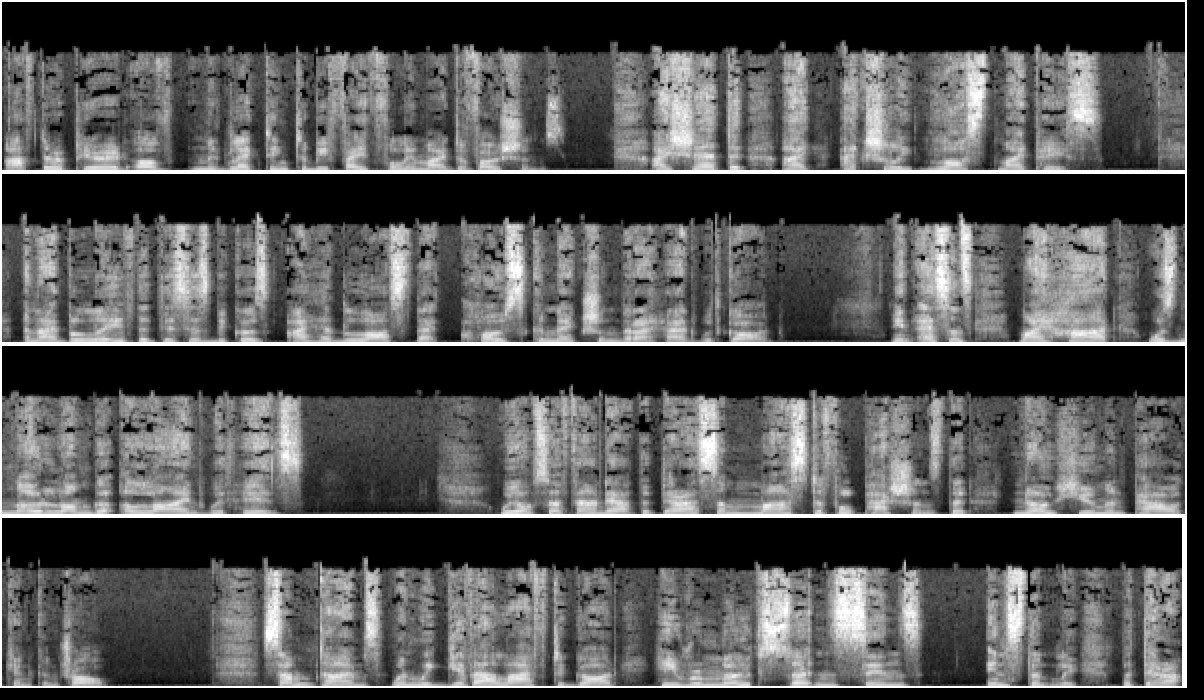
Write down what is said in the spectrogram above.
After a period of neglecting to be faithful in my devotions, I shared that I actually lost my peace. And I believe that this is because I had lost that close connection that I had with God. In essence, my heart was no longer aligned with His. We also found out that there are some masterful passions that no human power can control. Sometimes when we give our life to God, He removes certain sins instantly, but there are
